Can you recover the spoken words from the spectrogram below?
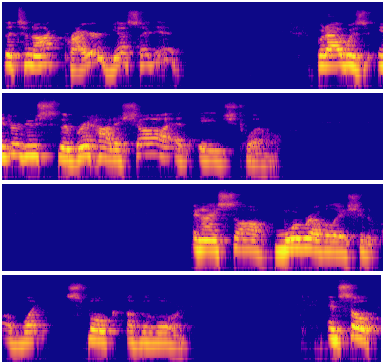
the Tanakh prior? Yes, I did. But I was introduced to the Brit Hadashah at age 12. And I saw more revelation of what spoke of the Lord. And so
